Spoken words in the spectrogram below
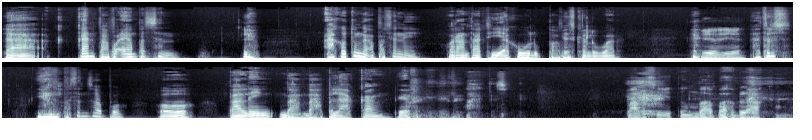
lah kan bapak yang pesen lah aku tuh nggak pesen nih orang tadi aku lupa habis keluar Iya iya. Nah, terus yang pesen siapa? Oh, paling mbah-mbah belakang. Dia Males sih itu mbah-mbah belakang.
